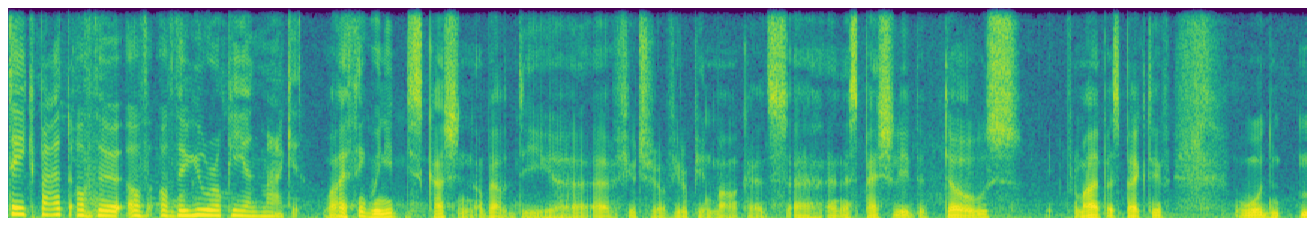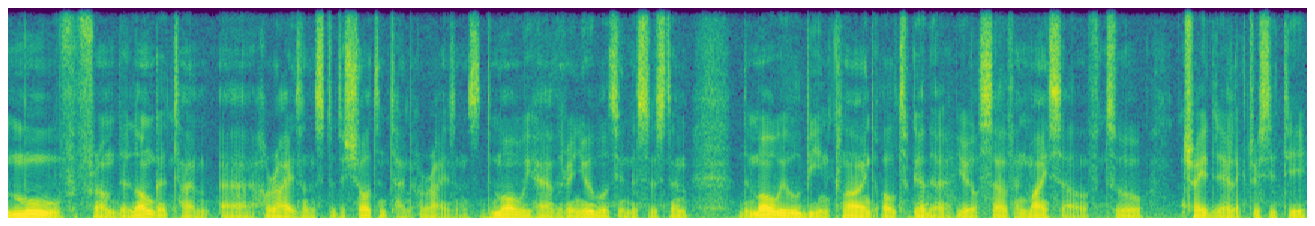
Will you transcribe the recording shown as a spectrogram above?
take part of the, of, of the European market. Well, I think we need discussion about the uh, uh, future of European markets, and especially that those, from my perspective, would move from the longer time uh, horizons to the shortened time horizons. The more we have the renewables in the system, the more we will be inclined altogether, yourself and myself, to trade the electricity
